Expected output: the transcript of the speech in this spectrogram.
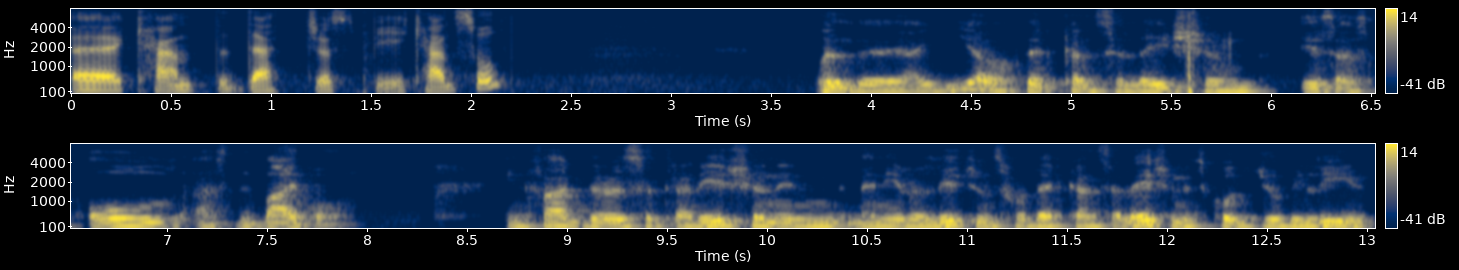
Uh, can't the debt just be cancelled? Well, the idea of debt cancellation is as old as the Bible. In fact, there is a tradition in many religions for debt cancellation. It's called Jubilee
